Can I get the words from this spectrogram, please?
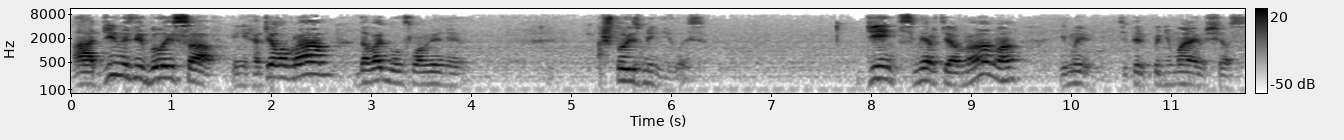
А один из них был Исав. И не хотел Авраам давать благословение. А что изменилось? День смерти Авраама, и мы теперь понимаем сейчас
